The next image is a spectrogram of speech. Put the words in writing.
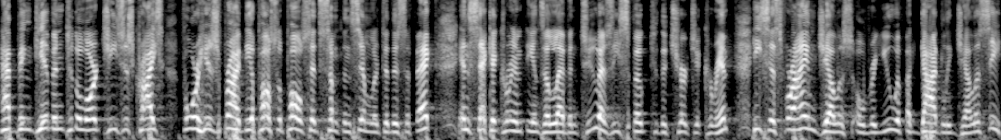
have been given to the Lord Jesus Christ for his bride. The Apostle Paul said something similar to this effect in 2 Corinthians 11 2 as he spoke to the church at Corinth. He says, For I am jealous over you with a godly jealousy,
